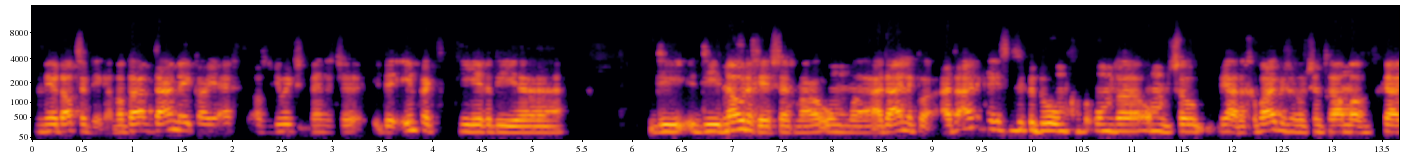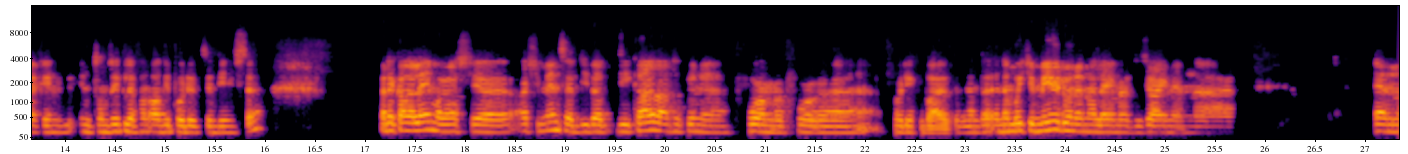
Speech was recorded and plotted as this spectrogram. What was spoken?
meer dat soort dingen. Want daar, daarmee kan je echt als UX-manager de impact creëren die die, die nodig is, zeg maar, om uh, uiteindelijk, uiteindelijk is het natuurlijk het doel om, om, de, om zo, ja, de gebruikers zo centraal mogelijk te krijgen in, in het ontwikkelen van al die producten en diensten. Maar dat kan alleen maar als je, als je mensen hebt die dat, die kruiwagen kunnen vormen voor, uh, voor die gebruiker. En, dan moet je meer doen dan alleen maar design en, uh, en,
